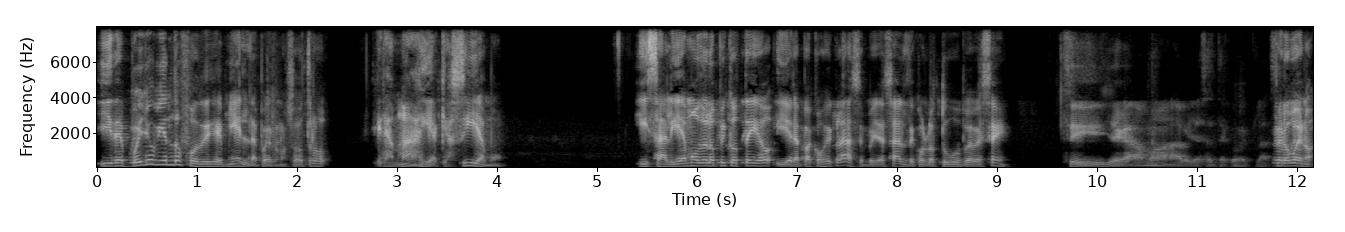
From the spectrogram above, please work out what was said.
Y después yo viendo fotos dije, mierda, pero nosotros era magia que hacíamos. Y salíamos de los picoteos y era para coger clases en Bellas Artes con los tubos PVC. Sí, llegábamos a Bellas Artes de clase. Pero bueno,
